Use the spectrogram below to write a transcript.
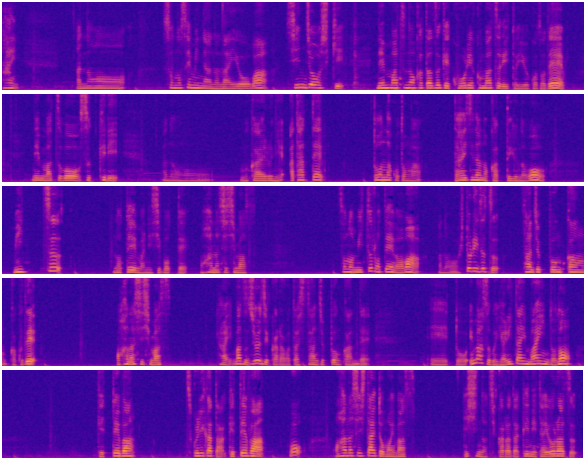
はい。あのー、そのセミナーの内容は新常識年末の片付け攻略祭りということで年末をすっきりあのー迎えるにあたってどんなことが大事なのかっていうのを3つのテーマに絞ってお話しします。その3つのテーマはあの1人ずつ30分間隔でお話しします。はい、まず10時から私30分間でえっ、ー、と今すぐやりたいマインドの決定版作り方決定版をお話ししたいと思います。意志の力だけに頼らず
